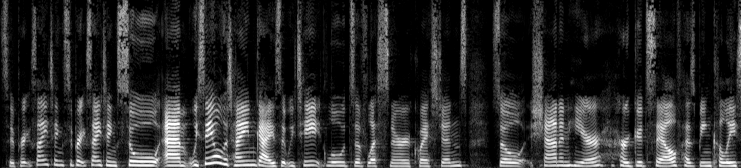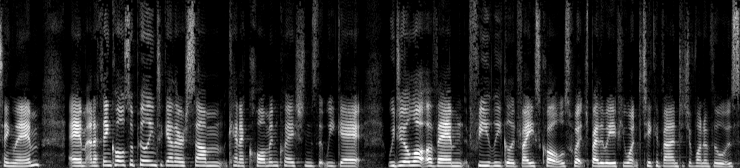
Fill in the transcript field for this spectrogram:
Super exciting, super exciting. So, um, we say all the time, guys, that we take loads of listener questions. So, Shannon here, her good self, has been collating them. Um, and I think also pulling together some kind of common questions that we get. We do a lot of um, free legal advice calls, which, by the way, if you want to take advantage of one of those,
